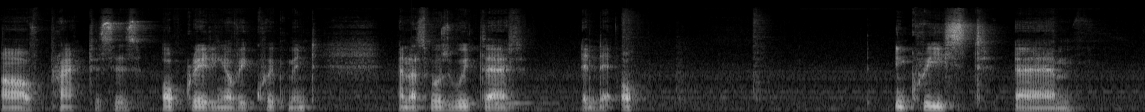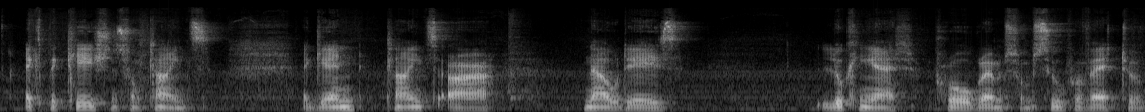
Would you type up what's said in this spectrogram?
of practices, upgrading of equipment, and I suppose with that, and the up increased um, expectations from clients. Again, clients are nowadays looking at programs from Supervet to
